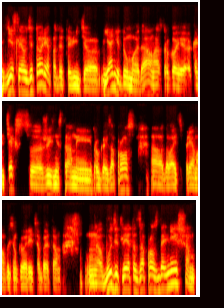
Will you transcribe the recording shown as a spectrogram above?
Если аудитория под это видео, я не думаю, да, у нас другой контекст э, жизни страны, другой запрос. Давайте прямо будем говорить об этом. Будет ли этот запрос в дальнейшем?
